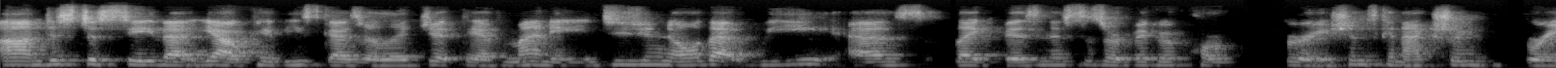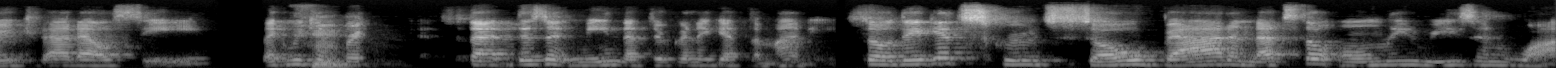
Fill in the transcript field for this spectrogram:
um, just to see that, yeah, okay, these guys are legit, they have money. Did you know that we as like businesses or bigger corporations can actually break that LC? Like we can hmm. break that doesn't mean that they're going to get the money. So they get screwed so bad. And that's the only reason why,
